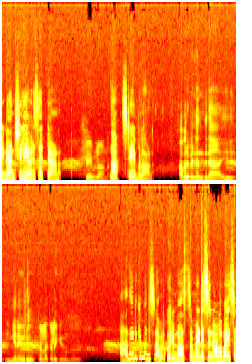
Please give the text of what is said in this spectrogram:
ഫിനാൻഷ്യലി അവർ സെറ്റാണ്. സ്റ്റേബിൾ ആണ്. ആ സ്റ്റേബിൾ ആണ്. അവർ പിന്നെ എന്തിനാ ഈ ഇങ്ങനെ ഒരു കള്ളക്കളിക്ക് നിന്നത്? അതെനിക്ക് മനസ്സിലാവും അവർക്ക് ഒരു മാസം മെഡിസിനുള്ള പൈസ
